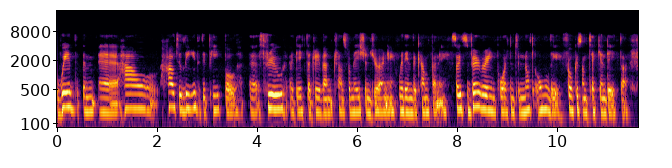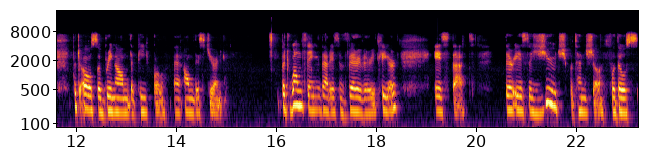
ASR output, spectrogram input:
with the, uh, how how to lead the people uh, through a data-driven transformation journey within the company. So it's very very important to not only focus on tech and data, but also bring on the people uh, on this journey. But one thing that is very very clear is that there is a huge potential for those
